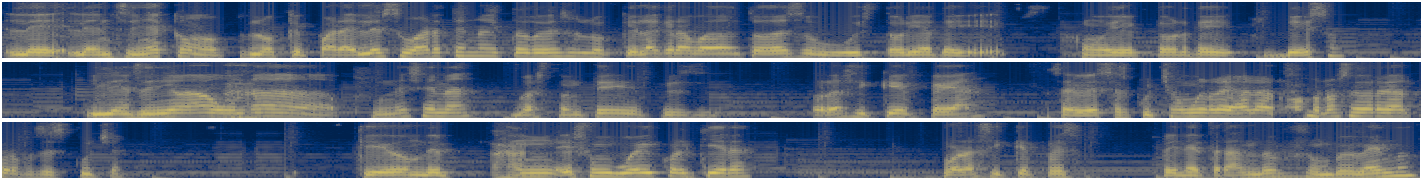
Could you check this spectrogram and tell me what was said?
le, le enseña como lo que para él es su arte, ¿no? Y todo eso, lo que él ha grabado en toda su historia de, pues, como director de, de eso. Y le enseña una, pues, una escena bastante, pues, ahora sí que fea, se ve, se escucha muy real, a lo mejor no se ve real, pero pues se escucha. Que donde un- es un güey cualquiera, ahora sí que pues penetrando, pues un bebé, ¿no?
